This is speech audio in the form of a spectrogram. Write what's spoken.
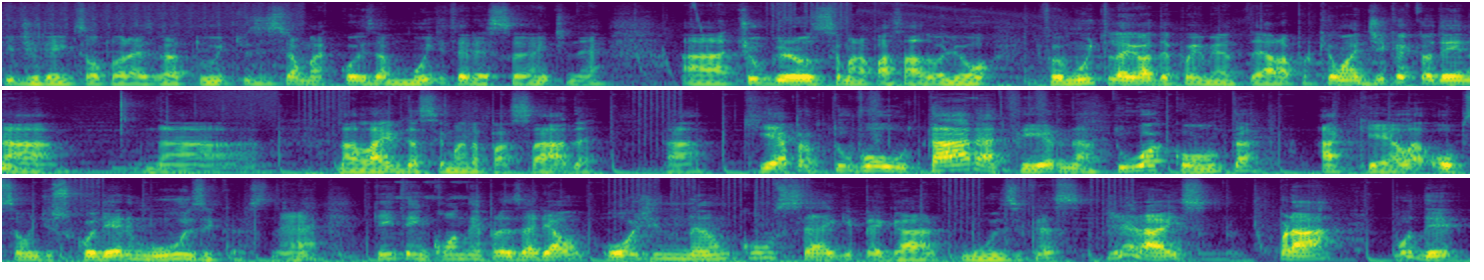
de direitos autorais gratuitos. Isso é uma coisa muito interessante, né? A Two Girls semana passada olhou, foi muito legal o depoimento dela, porque uma dica que eu dei na na, na live da semana passada, tá? Que é para tu voltar a ter na tua conta aquela opção de escolher músicas, né? Quem tem conta empresarial hoje não consegue pegar músicas gerais para poder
